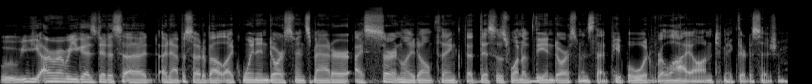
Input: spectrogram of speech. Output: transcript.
I remember you guys did a, uh, an episode about like when endorsements matter. I certainly don't think that this is one of the endorsements that people would rely on to make their decision.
